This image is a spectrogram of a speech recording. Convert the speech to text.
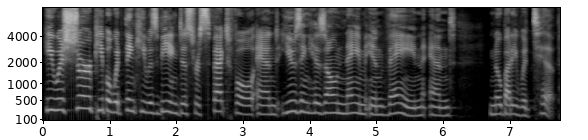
He was sure people would think he was being disrespectful and using his own name in vain, and nobody would tip.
